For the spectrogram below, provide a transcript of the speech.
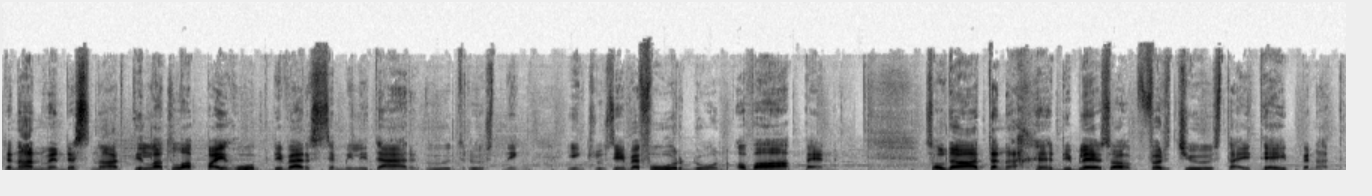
den användes snart till att lappa ihop diverse militär utrustning inklusive fordon och vapen. Soldaterna de blev så förtjusta i tejpen att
